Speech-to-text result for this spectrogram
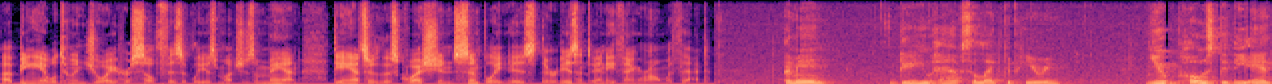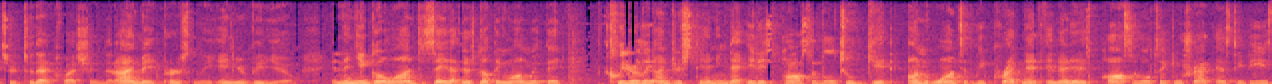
uh, being able to enjoy herself physically as much as a man. The answer to this question simply is there isn't anything wrong with that. I mean, do you have selective hearing? You posted the answer to that question that I made personally in your video, and then you go on to say that there's nothing wrong with it, clearly understanding that it is possible to get unwantedly pregnant and that it is possible to contract STDs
